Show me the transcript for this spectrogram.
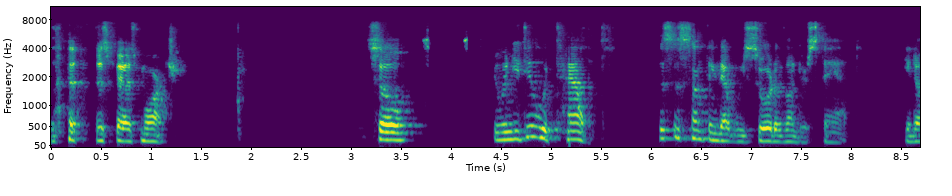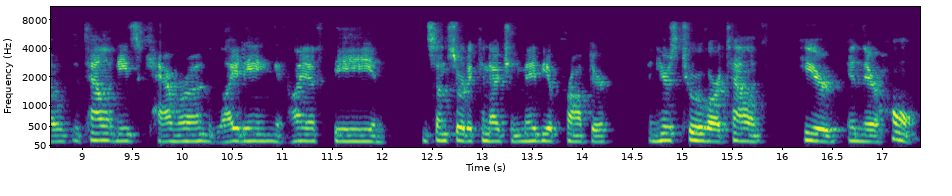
this past March. So when you deal with talent, this is something that we sort of understand. You know, the talent needs camera and lighting and IFB and, and some sort of connection, maybe a prompter. And here's two of our talent here in their home.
